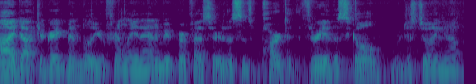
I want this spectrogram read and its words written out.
Hi, Dr. Greg Mendel, your friendly anatomy professor. This is part three of the skull. We're just doing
